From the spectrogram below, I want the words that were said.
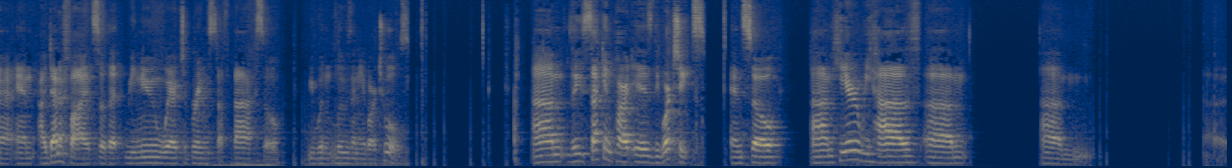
and identified so that we knew where to bring stuff back so we wouldn't lose any of our tools. Um, the second part is the worksheets. And so um, here we have um, um uh,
